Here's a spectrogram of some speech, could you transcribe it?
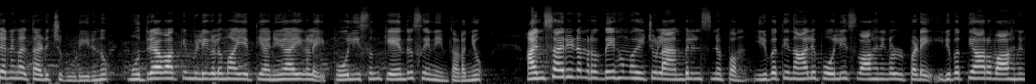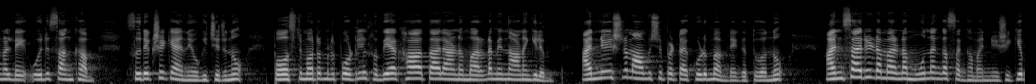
ജനങ്ങൾ തടിച്ചുകൂടിയിരുന്നു. മുദ്രാവാക്യം വിളികളുമായി എത്തിയ അനുയായികളെ പോലീസും കേന്ദ്രസേനയും തടഞ്ഞു. അൻസാരിയുടെ മൃതദേഹം വഹിച്ചുള്ള ആംബുലൻസിനൊപ്പം ഇരുപത്തിനാല് പോലീസ് വാഹനങ്ങൾ ഉൾപ്പെടെ ഇരുപത്തിയാറ് വാഹനങ്ങളുടെ ഒരു സംഘം സുരക്ഷയ്ക്കായി നിയോഗിച്ചിരുന്നു പോസ്റ്റ്മോർട്ടം റിപ്പോർട്ടിൽ ഹൃദയാഘാതത്താലാണ് മരണമെന്നാണെങ്കിലും അന്വേഷണം ആവശ്യപ്പെട്ട് കുടുംബം രംഗത്തു വന്നു. അൻസാരിയുടെ മരണം മൂന്നംഗ സംഘം അന്വേഷിക്കും.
